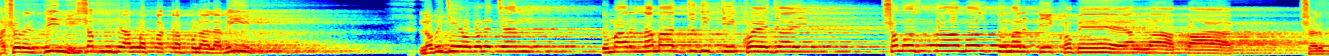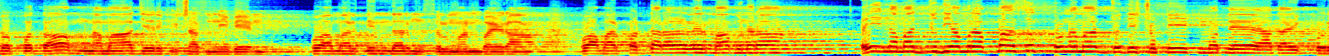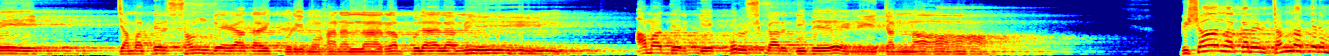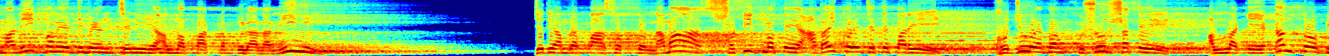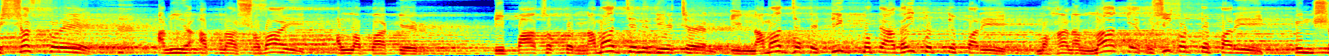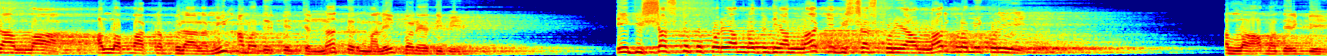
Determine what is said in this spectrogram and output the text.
হাসরের দিন হিসাব নিবে আল্লাহ পাক রাব্বুল আলামিন। নবীজিও বলেছেন, তোমার নামাজ যদি ঠিক হয়ে যায়, সমস্ত আমল তোমার ঠিক হবে, আল্লাহ পাক সর্বপ্রথম নামাজের হিসাব নেবেন। ও আমার দিনদার মুসলমান ভাইরা, ও আমার পর্দার মা বোনেরা এই নামাজ যদি আমরা পাঁচ ওয়াক্ত নামাজ যদি সঠিক মতে আদায় করে, জামাতের সঙ্গে আদায় করি, মহান আল্লাহ রাব্বুল আলামিন আমাদেরকে পুরস্কার দিবেন এই জান্নাত। বিশাল আকারের জান্নাতের মালিক বানিয়ে দিবেন যিনি আল্লাহ পাক রব্বুল আলামিন। যদি আমরা পাঁচ অক্ত নামাজ সঠিক মতে আদায় করে যেতে পারি খুজু এবং খুশুর সাথে আল্লাহকে একান্ত বিশ্বাস করে আমি আপনার সবাই আল্লাহ পাকের এই পাঁচ অক্ত নামাজ জেনে দিয়েছেন। এই নামাজ যাতে ঠিক মতে আদায় করতে পারে, মহান আল্লাহকে খুশি করতে পারে, ইনশাআল্লাহ আল্লাহ পাক রব্বুল আলমিন আমাদেরকে জান্নাতের মালিক বানিয়ে দিবে। এই বিশ্বাসটুকু করে আমরা যদি আল্লাহকে বিশ্বাস করে, আল্লাহর গোলামি করি আল্লাহ আমাদেরকে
